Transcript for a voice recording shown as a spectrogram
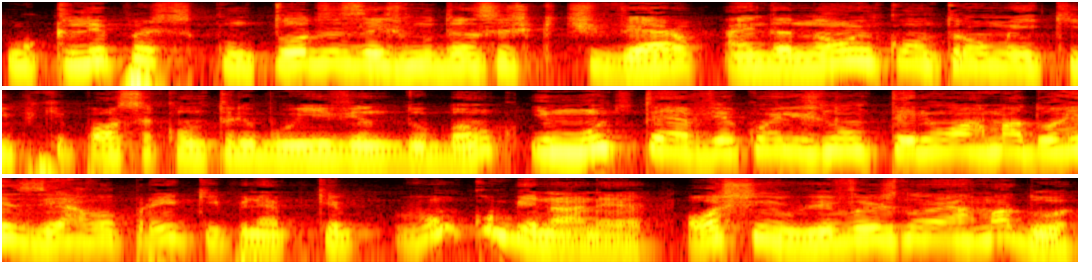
O Clippers, com todas as mudanças que tiveram, ainda não encontrou uma equipe que possa contribuir vindo do banco, e muito tem a ver com eles não terem um armador reserva para a equipe, né? Porque vamos combinar, né? Austin Rivers não é armador.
